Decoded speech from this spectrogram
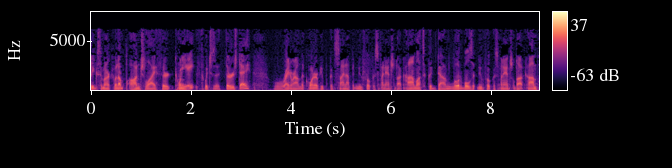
Big seminar coming up on July 3rd, 28th, which is a Thursday, right around the corner. People can sign up at newfocusfinancial.com. Lots of good downloadables at newfocusfinancial.com.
